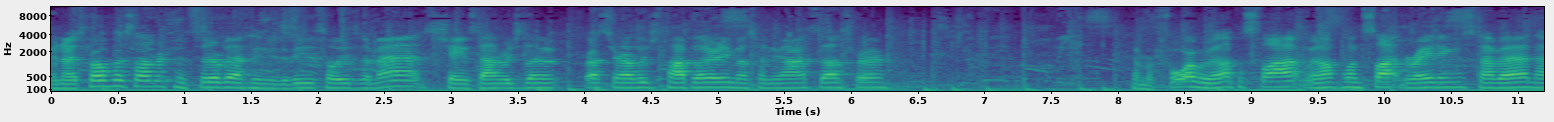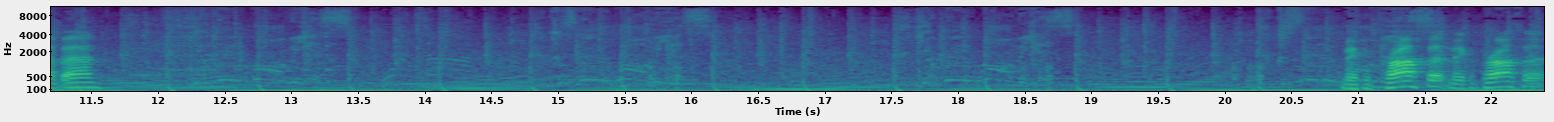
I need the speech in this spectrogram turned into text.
Midnight's profile however, considerably after being defeated solely to the match. Shane Stein reached Wrestling Revolution's popularity, most of the new acts elsewhere. Number four, we went up a slot, we went up one slot in ratings. Not bad, not bad. Making profit, making profit.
